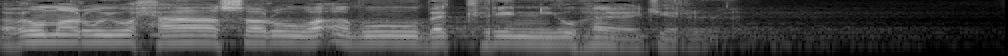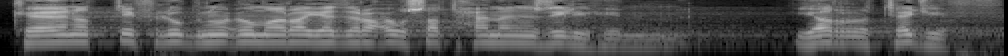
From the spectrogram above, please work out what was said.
عمر يحاصر وأبو بكر يهاجر. كان الطفل ابن عمر يذرع سطح منزلهم يرتجف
